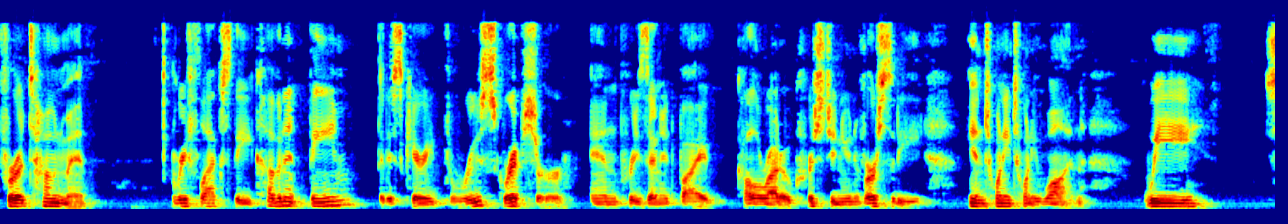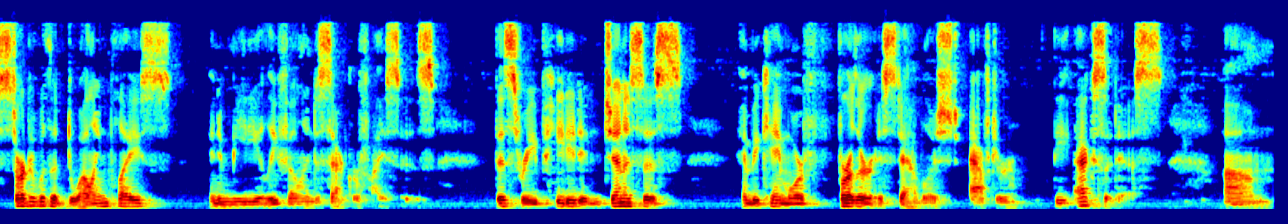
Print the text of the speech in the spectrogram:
for atonement reflects the covenant theme that is carried through Scripture and presented by Colorado Christian University in 2021. We started with a dwelling place and immediately fell into sacrifices. This repeated in Genesis and became more further established after the Exodus. Um,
